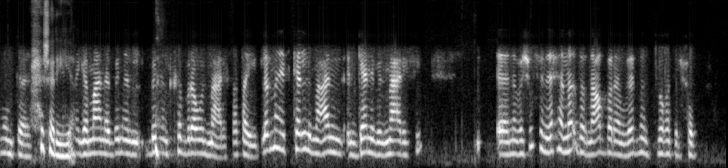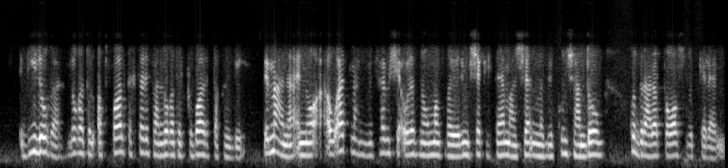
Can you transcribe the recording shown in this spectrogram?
ممتاز. حشرية. إحنا جمعنا بين بين الخبرة والمعرفة. طيب لما نتكلم عن الجانب المعرفي أنا بشوف إن إحنا نقدر نعبر عن اولادنا بلغة الحب. دي لغة لغه الأطفال تختلف عن لغة الكبار التقليدية. بمعنى إنه أوقات ما بنفهمش أولادنا وهم صغيرين بشكل تام عشان ما بيكونش عندهم قدرة على التواصل الكلامي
